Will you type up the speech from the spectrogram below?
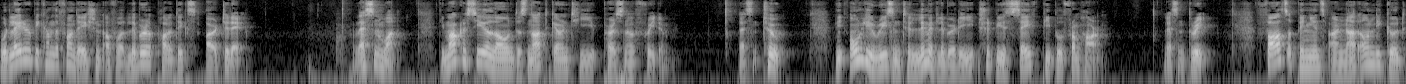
would later become the foundation of what liberal politics are today. Lesson 1 Democracy alone does not guarantee personal freedom. Lesson 2 The only reason to limit liberty should be to save people from harm. Lesson 3 False opinions are not only good,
